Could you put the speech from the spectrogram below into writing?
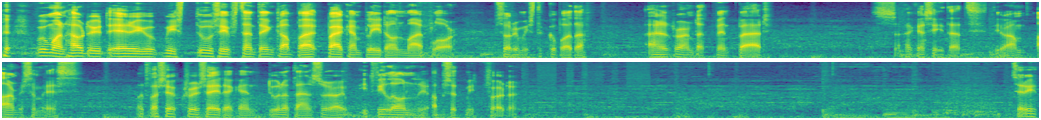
Woman, how do you dare you miss two shifts and then come back, back and bleed on my floor? Sorry, Mr. Kubota. I run that went bad. So I can see that the arm, is a mess. What was your crusade again? Do not answer, it will only upset me further. Jerry,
